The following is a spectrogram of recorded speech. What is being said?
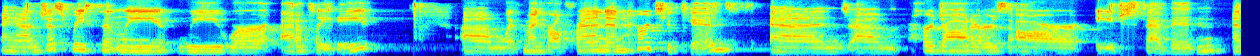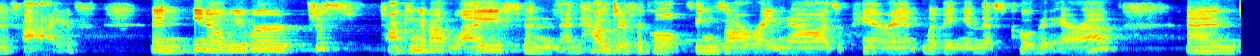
And just recently we were at a play date um, with my girlfriend and her two kids. And um, her daughters are age seven and five. And, you know, we were just talking about life and, and how difficult things are right now as a parent living in this COVID era and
